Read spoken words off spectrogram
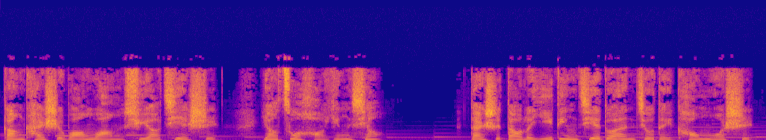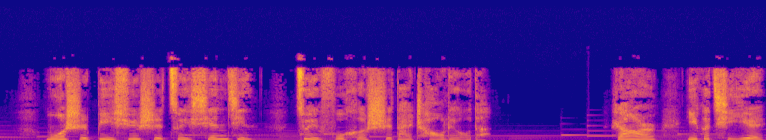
刚开始往往需要借势，要做好营销，但是到了一定阶段就得靠模式，模式必须是最先进、最符合时代潮流的。然而，一个企业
